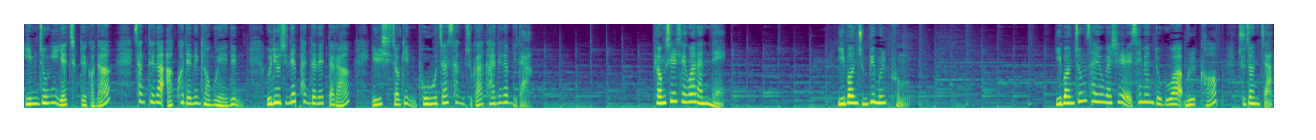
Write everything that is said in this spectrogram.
임종이 예측되거나 상태가 악화되는 경우에는 의료진의 판단에 따라 일시적인 보호자 상주가 가능합니다. 병실 생활 안내 입원 준비 물품 입원 중 사용하실 세면도구와 물컵, 주전자,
